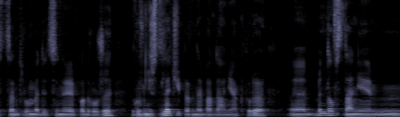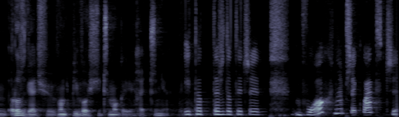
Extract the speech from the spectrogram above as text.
z Centrum Medycyny Podróży również zleci pewne badania, które będą w stanie mm, rozwiać wątpliwości, czy mogę jechać, czy nie. I to też dotyczy Włoch na przykład, czy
